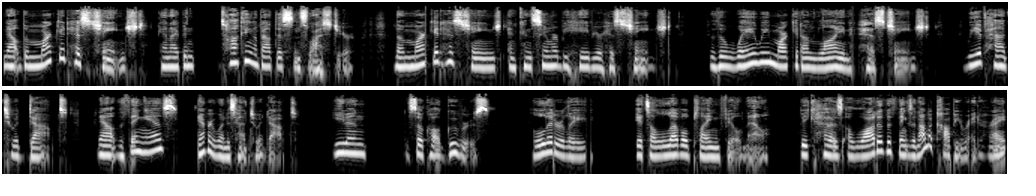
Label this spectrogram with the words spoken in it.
Now, the market has changed, and I've been talking about this since last year. The market has changed and consumer behavior has changed. The way we market online has changed. We have had to adapt. Now, the thing is, everyone has had to adapt. Even the so called gurus. Literally, it's a level playing field now because a lot of the things, and I'm a copywriter, right?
